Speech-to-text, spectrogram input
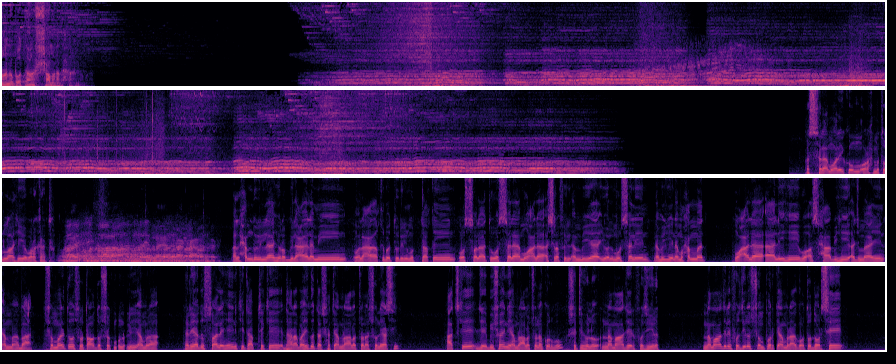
মানবতা সমাধান। আসসালামু আলাইকুম ওরহমতুল্লাহি ওবরাকাত আলহামদুলিল্লাহ রবিল আলমিন ওলাকিবতুল মুতাকিন ওসলাত ওসালাম আলা আশরফিল আম্বিয়া ইউল মুরসালিন নবীনা মুহাম্মদ ওয়ালা আলিহি ও আসহাবিহি আজমাইন আম্মাবাদ সম্মানিত শ্রোতা ও দর্শক মণ্ডলী, আমরা রিয়াদুসালেহীন কিতাব থেকে ধারাবাহিকতার সাথে আমরা আলোচনা শুনে আসি। আজকে যে বিষয় নিয়ে আমরা আলোচনা করব, সেটি হলো নামাজের ফজিলত। নামাজের ফজিলত সম্পর্কে আমরা গত দর্শে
